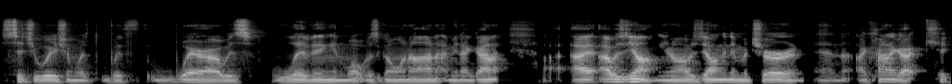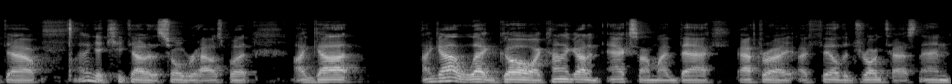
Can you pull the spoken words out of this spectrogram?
situation with with where I was living and what was going on. I mean, I got I I was young, you know, I was young and immature, and and I kind of got kicked out. I didn't get kicked out of the sober house, but I got I got let go. I kind of got an X on my back after I, I failed the drug test. And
